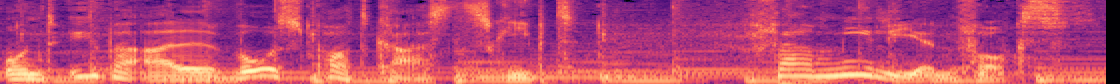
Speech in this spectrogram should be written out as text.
und überall, wo es Podcasts gibt. Familienfuchs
